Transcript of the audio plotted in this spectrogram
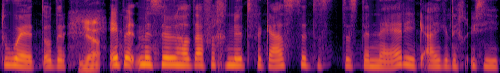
tut. Oder Ja, eben, man soll halt einfach nicht vergessen, dass, dass die Ernährung eigentlich unsere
